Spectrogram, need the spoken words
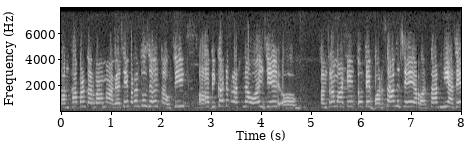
પંખા પણ કરવામાં આવ્યા છે. પરંતુ જે સૌથી વિકટ પ્રશ્ન હોય જે તંત્ર માટે, તો તે વરસાદ છે. વરસાદની આજે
